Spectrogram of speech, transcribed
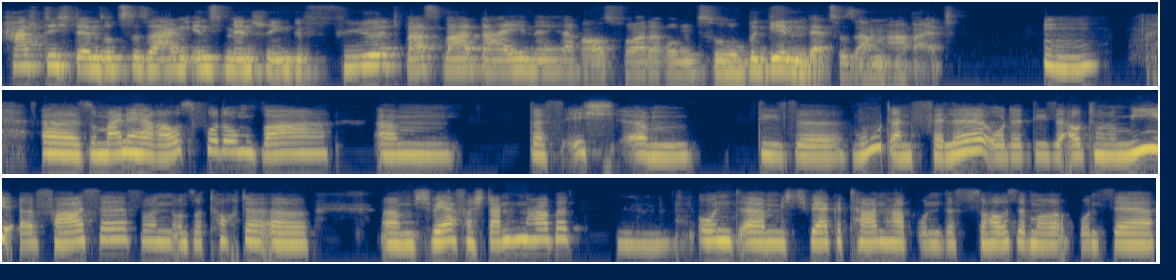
hat dich denn sozusagen ins Mentoring geführt? Was war deine Herausforderung zu Beginn der Zusammenarbeit? Mhm. Also meine Herausforderung war, ähm, dass ich ähm, diese Wutanfälle oder diese Autonomiephase von unserer Tochter äh, ähm, schwer verstanden habe mhm. und ähm, mich schwer getan habe und das zu Hause immer bei uns sehr,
